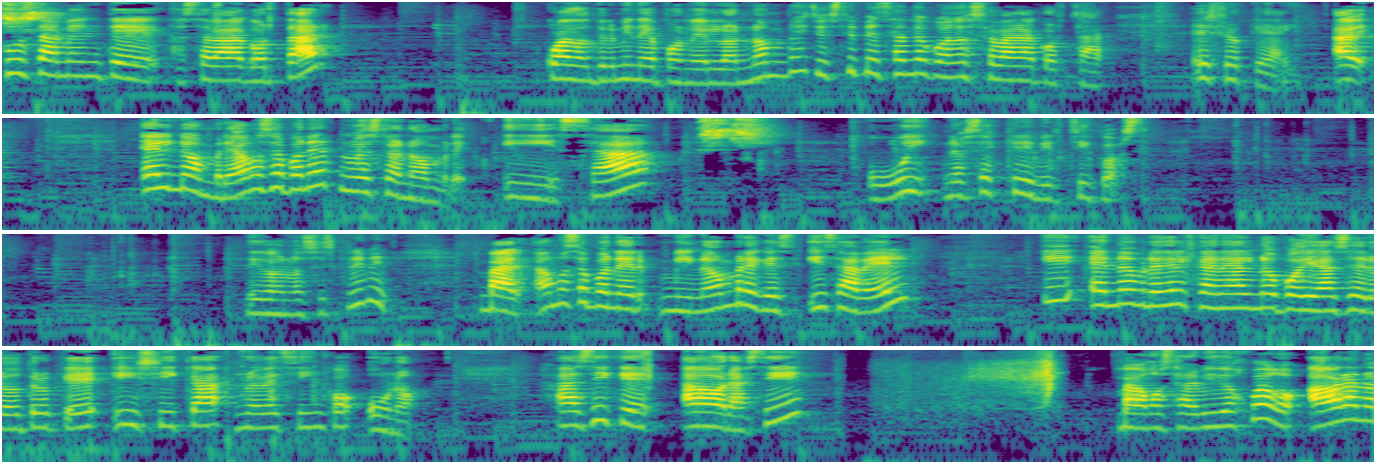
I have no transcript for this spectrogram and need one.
justamente se va a cortar cuando termine de poner los nombres. Yo estoy pensando cuándo se van a cortar. Es lo que hay. A ver, el nombre, vamos a poner nuestro nombre. Isa... Uy, no sé escribir, chicos. Digo, no sé escribir. Vale, vamos a poner mi nombre que es Isabel. Y el nombre del canal no podía ser otro que Ishika951. Así que ahora sí. Vamos al videojuego. Ahora no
